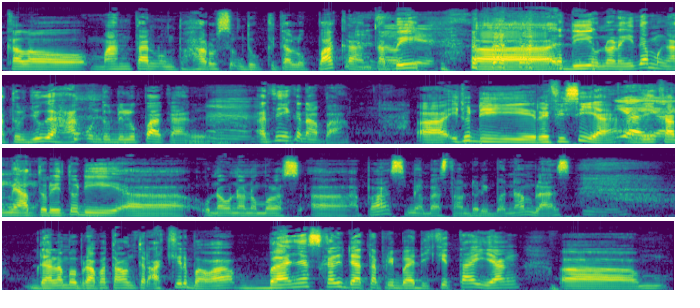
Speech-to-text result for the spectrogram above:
kalau mantan untuk harus untuk kita lupakan, tapi eh, di undang-undang ITE mengatur juga hak untuk dilupakan. Artinya kenapa? Eh, itu direvisi ya. Iya, Jadi iya, kami iya. atur itu di eh, Undang-Undang Nomor eh, apa 19 tahun 2016. Dalam beberapa tahun terakhir bahwa banyak sekali data pribadi kita yang em,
